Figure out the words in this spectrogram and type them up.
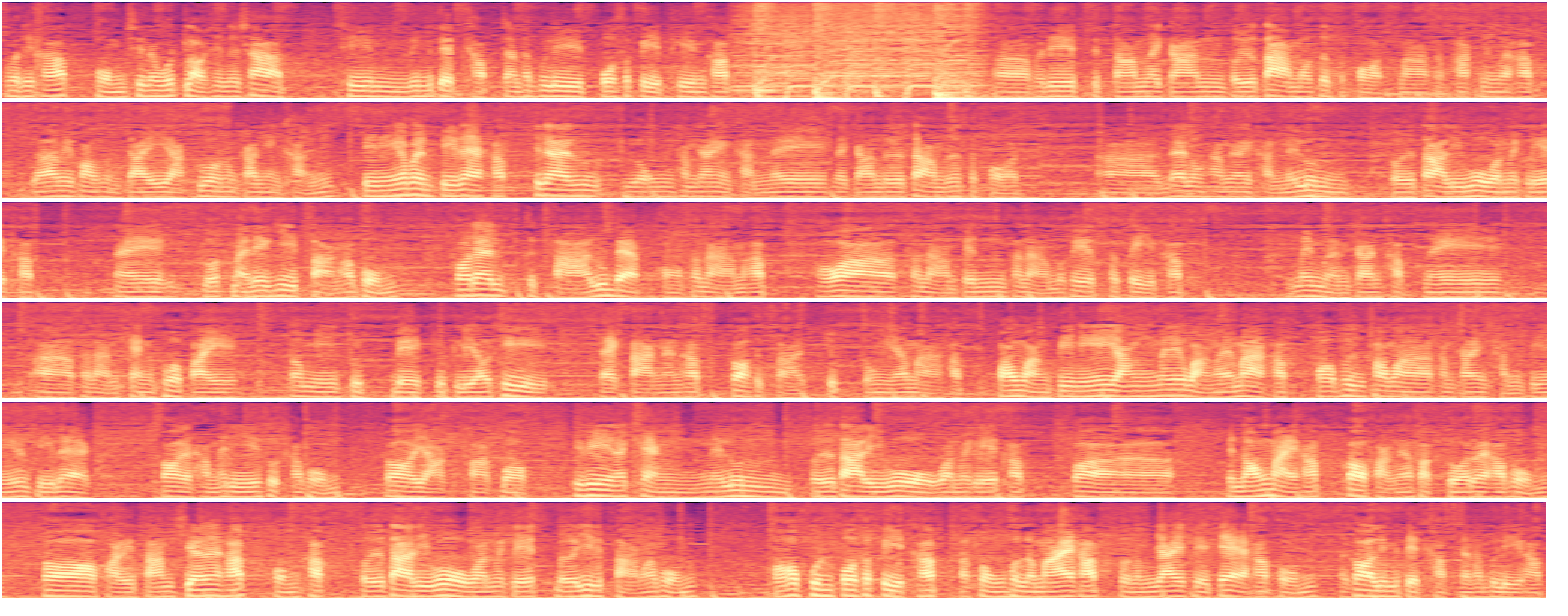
สวัสดีครับ ผมชินวุฒิเหล่าชินชาติ ทีมลิมิเต็ดครับจันทบุรีโปรสปีดทีมครับอพอดีติดตามรายการ Toyota Motorsport มาสักพักหนึ่งแล้วครับ แล้วมีความสนใจอยากร่วมทำการแข่งขัน ปีนี้ก็เป็นปีแรกครับ ที่ได้ลงทำการแข่งขันในรายการ Toyota Motorsport อ่าได้ลงทำการแข่งขันในรุ่น Toyota r e v o 1 m a c r a c e ครับ ในรถหมายเลข 23 ครับผม ก็ได้ศึกษารูปแบบของสนามครับ เพราะว่าสนามเป็นสนามประเภทสตรีทครับ ไม่เหมือนการขับในสนามแข่งทั่วไป ต้องมีจุดเบรกจุดเลี้ยวที่แตกต่างกันครับ ก็ศึกษาจุดตรงนี้มาครับ ความหวังปีนี้ยังไม่ได้หวังอะไรมากครับ เพราะเพิ่งเข้ามาทำการแข่งขันปีนี้เป็นปีแรก ก็จะทำให้ดีที่สุดครับผม ก็อยากฝากบอกพี่ๆนักแข่งในรุ่น Toyota r e v o 1 m a c r a c e ครับว่า เป็นน้องใหม่ครับ ก็ฝากเนื้อฝากตัวด้วยครับผม ก็ฝากติดตามเชียร์นะครับ ผมขับ Toyota r e v o วันเมกเลสเบอร์ 23 ครับผม ขอขอบคุณโปรสปีดครับกระสงผลไม้ครับส่วนลำไยเสแจ้ครับผม แล้วก็ลิมิเต็ดครับจันทบุรีครับ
